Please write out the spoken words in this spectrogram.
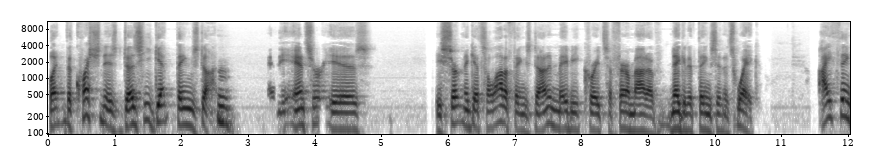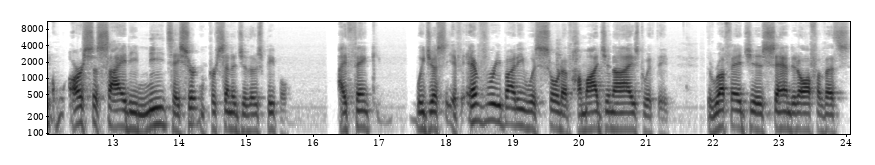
But the question is, does he get things done? Mm. And the answer is, he certainly gets a lot of things done and maybe creates a fair amount of negative things in its wake. I think our society needs a certain percentage of those people. I think we just, if everybody was sort of homogenized with the, the rough edges sanded off of us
